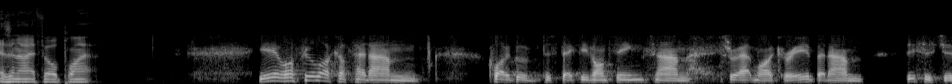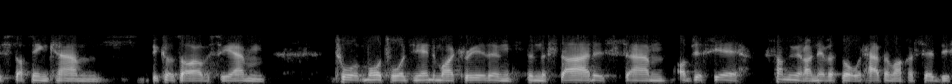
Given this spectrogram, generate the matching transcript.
as an AFL player? Yeah, well, I feel like I've had um, quite a good perspective on things um, throughout my career, but um, this is just, I think, um, because I obviously am toward, more towards the end of my career than, than the start, is um, I've just, yeah, something that I never thought would happen. Like I said, this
